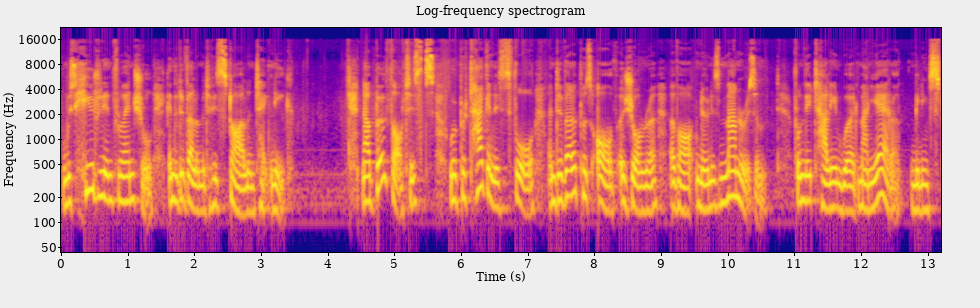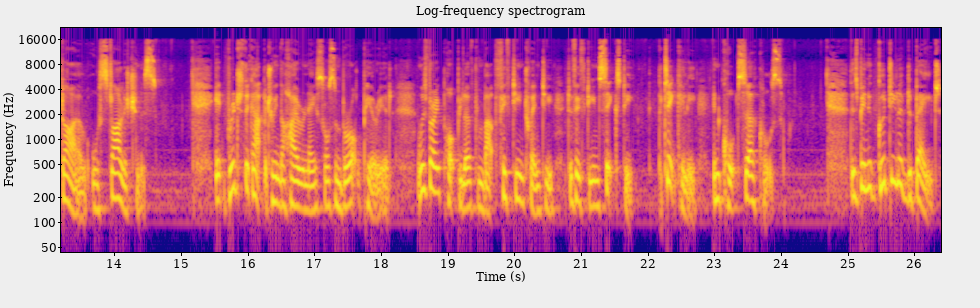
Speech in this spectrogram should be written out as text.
and was hugely influential in the development of his style and technique. Now, both artists were protagonists for and developers of a genre of art known as mannerism, from the Italian word maniera, meaning style or stylishness. It bridged the gap between the High Renaissance and Baroque period and was very popular from about 1520 to 1560, particularly in court circles. There's been a good deal of debate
